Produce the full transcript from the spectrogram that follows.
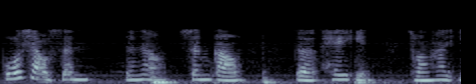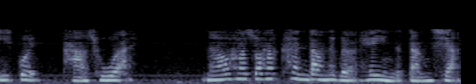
国小生的那种身高的黑影。从他的衣柜爬出来，然后他说他看到那个黑影的当下，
